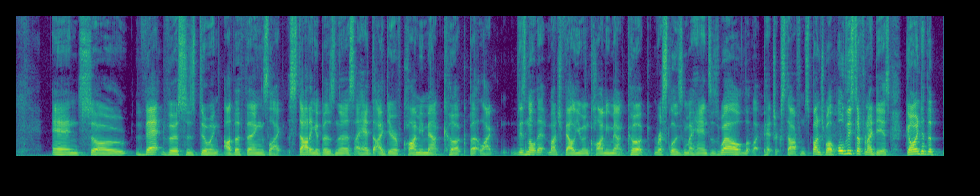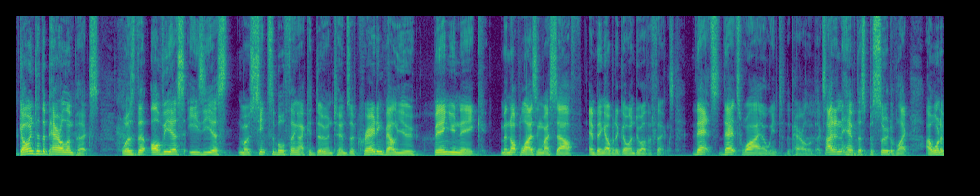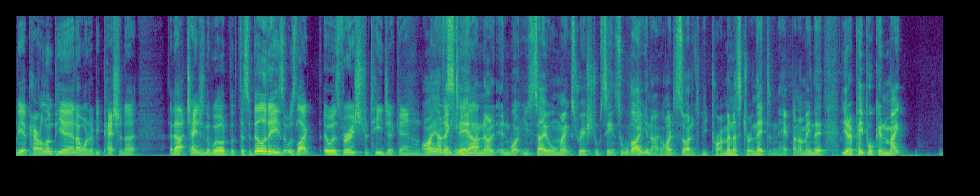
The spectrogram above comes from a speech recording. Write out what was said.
And so that versus doing other things like starting a business, I had the idea of climbing Mount Cook, but like there's not that much value in climbing Mount Cook. Risk losing my hands as well. Look like Patrick Star from SpongeBob. All these different ideas. Going to the going to the Paralympics was the obvious, easiest, most sensible thing I could do in terms of creating value, being unique, monopolizing myself, and being able to go and do other things. That's that's why I went to the Paralympics. I didn't have this pursuit of like I want to be a Paralympian. I wanted to be passionate about changing the world with disabilities. It was like it was very strategic and I understand, about- and, I, and what you say all makes rational sense. Although you know, I decided to be prime minister, and that didn't happen. I mean, the, you know, people can make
